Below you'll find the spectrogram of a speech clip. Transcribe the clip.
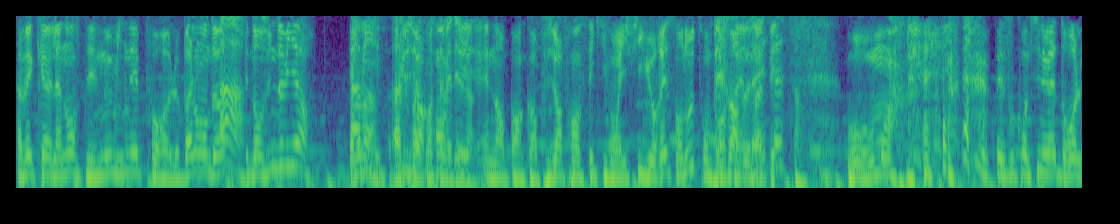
Avec euh, l'annonce des nominés pour euh, le Ballon d'Or, Ah. c'est dans une demi-heure. Ah oui, mince. Ah, plusieurs Français, eh non pas encore, plusieurs Français qui vont y figurer sans doute. On Des pense à de la Mbappé. SS Ou au moins. Mais vous continuez à être drôle.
